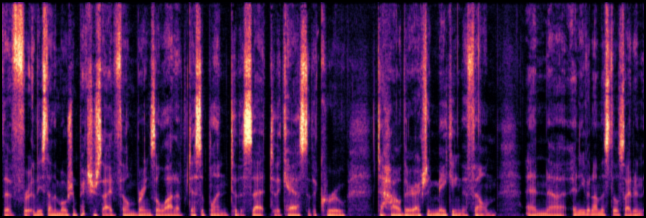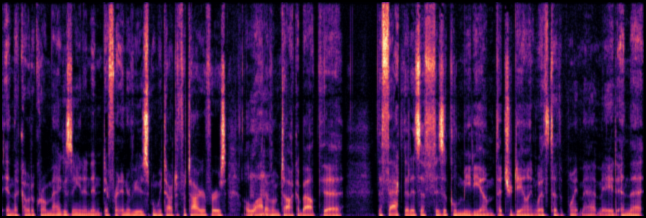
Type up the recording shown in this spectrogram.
that for at least on the motion picture side, film brings a lot of discipline to the set, to the cast, to the crew, to how they're actually making the film. And uh, and even on the still side, in, in the Kodachrome magazine and in different interviews, when we talk to photographers, a lot of them talk about the the fact that it's a physical medium that you're dealing with to the point Matt made and that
